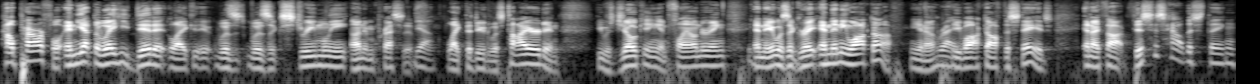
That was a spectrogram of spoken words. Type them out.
how powerful, and yet the way he did it, like it was was extremely unimpressive. Yeah. Like the dude was tired and he was joking and floundering, and it was a great. And then he walked off. You know, Right. he walked off the stage, and I thought this is how this thing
